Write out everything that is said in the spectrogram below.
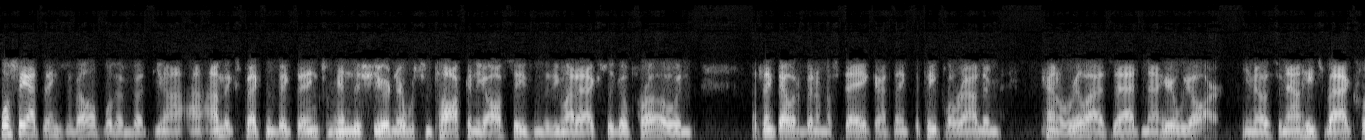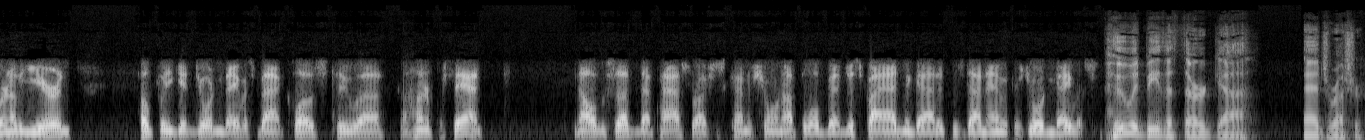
we'll see how things develop with him. But you know, I, I'm expecting big things from him this year. And there was some talk in the off season that he might actually go pro, and I think that would have been a mistake. And I think the people around him kind of realized that. And now here we are. You know, so now he's back for another year, and hopefully you get Jordan Davis back close to uh, 100%. Now all of a sudden that pass rush is kind of shorn up a little bit just by adding a guy that's as dynamic as Jordan Davis. Who would be the third guy, edge rusher?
